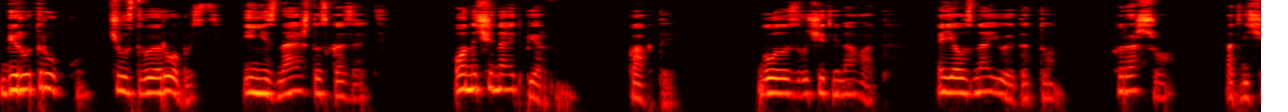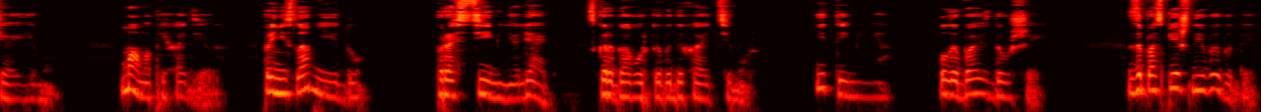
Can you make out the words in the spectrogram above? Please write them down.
Беру трубку, чувствуя робость и не зная, что сказать. Он начинает первым. Как ты? Голос звучит виноват. Я узнаю этот тон. Хорошо, отвечаю ему. Мама приходила, принесла мне еду. Прости меня, Ляль, скороговоркой выдыхает Тимур. И ты меня, улыбаюсь до ушей. За поспешные выводы.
